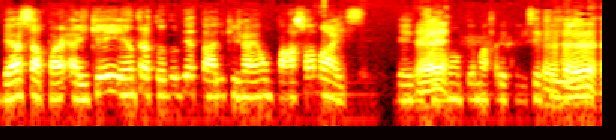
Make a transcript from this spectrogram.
Dessa parte, aí que entra todo o detalhe que já é um passo a mais. E aí vocês é. vão ter uma frequência FM, uhum.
